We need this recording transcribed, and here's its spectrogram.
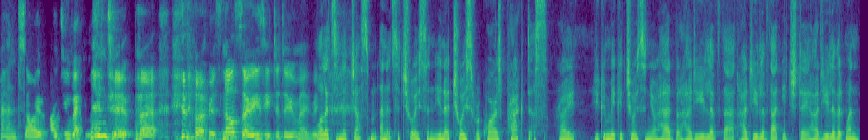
and so I, I do recommend it, but you know, it's not so easy to do maybe. Well, it's an adjustment and it's a choice. And you know, choice requires practice, right? You can make a choice in your head, but how do you live that? How do you live that each day? How do you live it when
